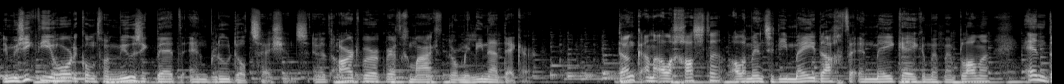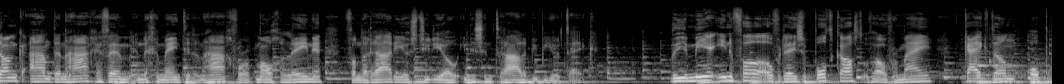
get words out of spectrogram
De muziek die je hoorde komt van Music Bed en Blue Dot Sessions. En het artwork werd gemaakt door Melina Dekker. Dank aan alle gasten, alle mensen die meedachten en meekeken met mijn plannen. En dank aan Den Haag FM en de gemeente Den Haag voor het mogen lenen van de radiostudio in de Centrale Bibliotheek. Wil je meer info over deze podcast of over mij? Kijk dan op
